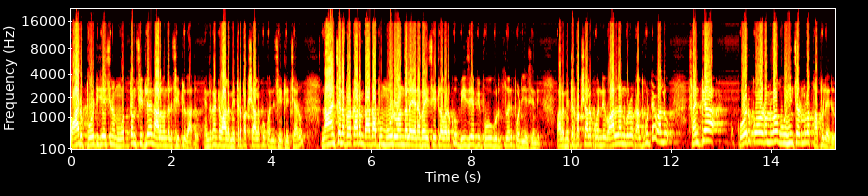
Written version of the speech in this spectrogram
వారు పోటీ చేసిన మొత్తం సీట్లే నాలుగు వందల సీట్లు కాదు. ఎందుకంటే వాళ్ళ మిత్రపక్షాలకు కొన్ని సీట్లు ఇచ్చారు. నా అంచనా ప్రకారం దాదాపు మూడు వందల ఎనభై సీట్ల వరకు బీజేపీ పువ్వు గుర్తుతోని పోటీ చేసింది. వాళ్ళ మిత్రపక్షాలకు కొన్ని వాళ్ళని కూడా కలుపుకుంటే వాళ్ళు సంఖ్య కోరుకోవడంలో ఊహించడంలో తప్పు లేదు.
